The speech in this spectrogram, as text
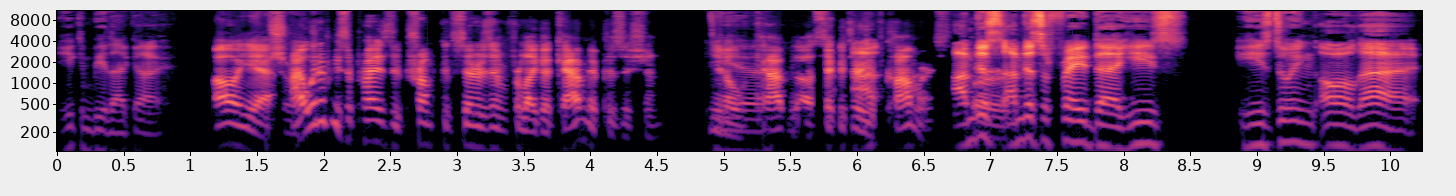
he can be that guy. Oh yeah, sure. I wouldn't be surprised if Trump considers him for like a cabinet position. You know, Yeah. cab, uh, Secretary I- of Commerce. I'm just I'm just afraid that he's he's doing all that,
